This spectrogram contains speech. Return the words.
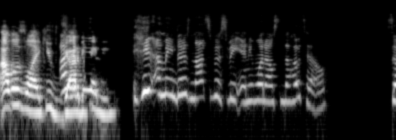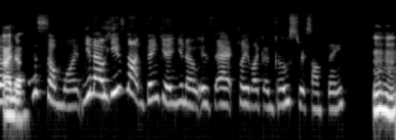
I was like, You've got to be kidding me. He. I mean, there's not supposed to be anyone else in the hotel. So I there know. is someone. You know, he's not thinking. You know, it's actually like a ghost or something. hmm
